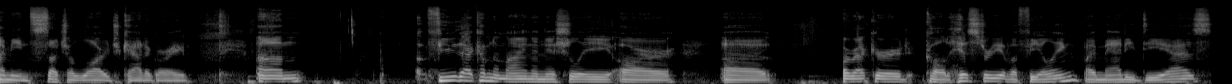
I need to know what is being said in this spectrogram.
I mean such a large category. Um a few that come to mind initially are uh a record called History of a Feeling by Madi Diaz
